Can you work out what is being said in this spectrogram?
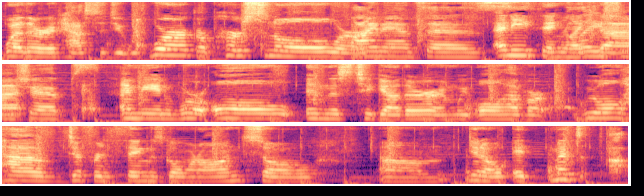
whether it has to do with work or personal or Finances, anything like that. relationships. I mean, we're all in this together, and we all have our we all have different things going on. So, um, you know, it meant. I-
